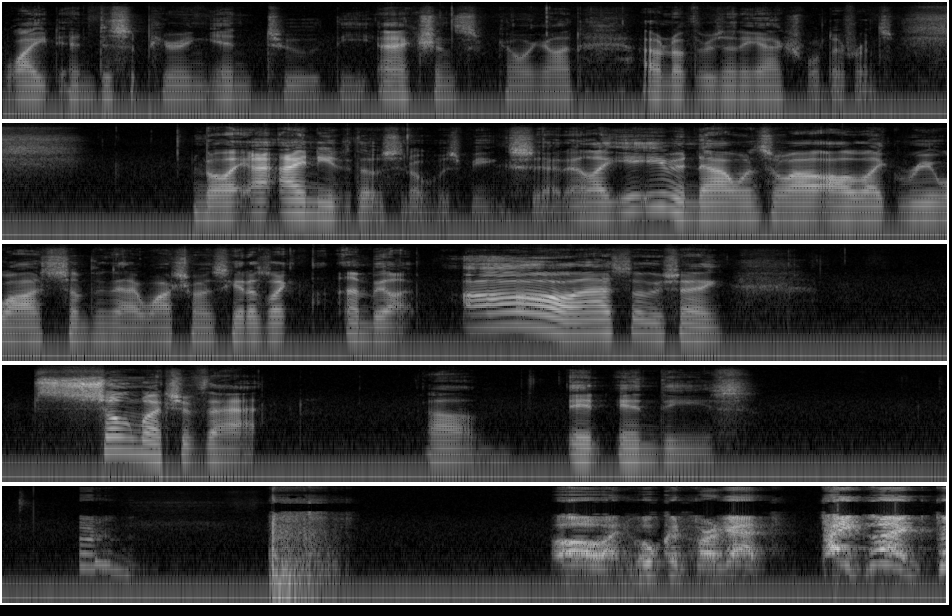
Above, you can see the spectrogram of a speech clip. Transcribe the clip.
white and disappearing into the actions going on. I don't know if there's any actual difference. But like, I, I needed those to know what was being said, and like even now, once in a while, I'll like rewatch something that I watched when I was a kid. I was like, I'm be like, oh, that's what they're saying. So much of that um, in in these. Oh, and who could forget? Tight leg, too!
